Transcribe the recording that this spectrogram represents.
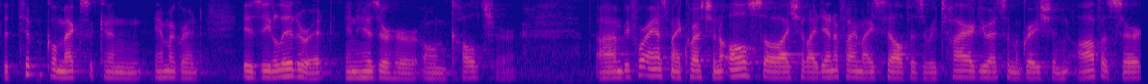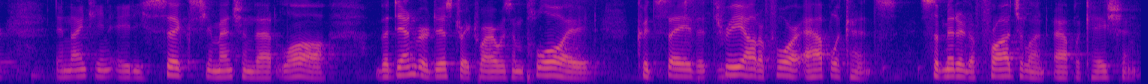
the typical Mexican immigrant is illiterate in his or her own culture? Um, before I ask my question, also, I should identify myself as a retired U.S. immigration officer. In 1986, you mentioned that law. The Denver district where I was employed could say that three out of four applicants submitted a fraudulent application.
